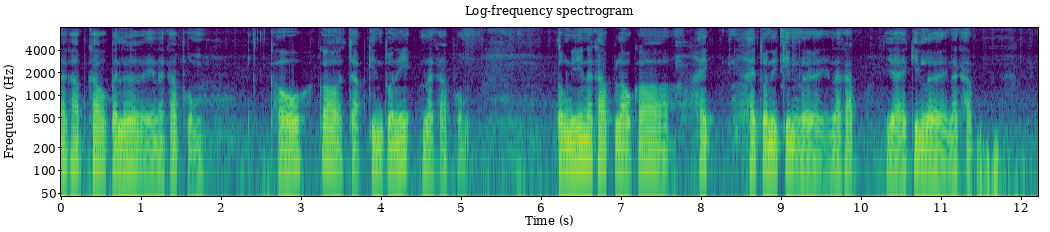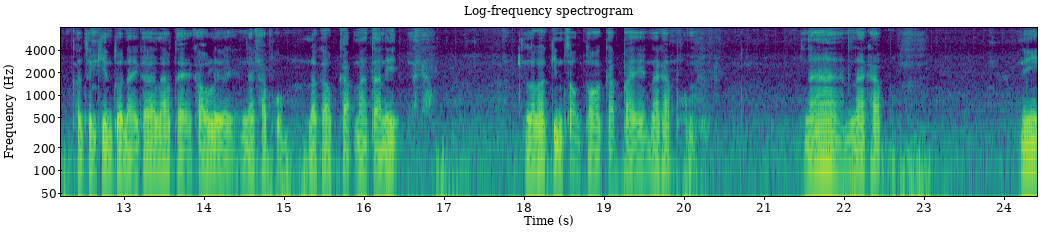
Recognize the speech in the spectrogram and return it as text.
นะครับ เข้าไปเลยนะครับ ผมเขาก็จับกินตัวนี้นะครับ ผม ตรงนี้นะครับเราก็ให้ให้ตัวนี้กินเลยนะครับ อย่าให้กินเลยนะครับเขาจะกินตัวไหนก็แล้วแต่เขาเลยนะครับ ผม แล้วก็กลับมาตานี้นะครับแล้วก็กินสองต่อกลับไปนะครับ ผมน่านะครับ นี่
